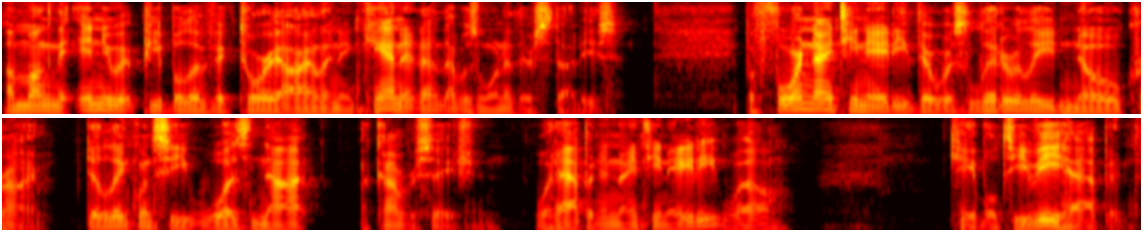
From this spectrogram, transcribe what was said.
among the Inuit people of Victoria Island in Canada. That was one of their studies. Before 1980, there was literally no crime. Delinquency was not a conversation. What happened in 1980? Well, cable TV happened.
